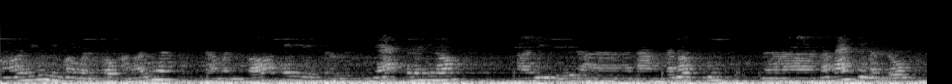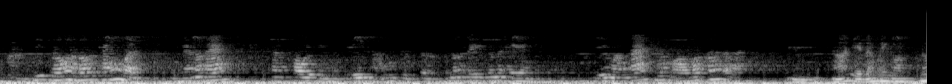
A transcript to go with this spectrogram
ờ, nếu như mà mình có phản ứng á là mình có cái sự nhát cái đấy với nó. À, như vậy là làm cho nó cũng à, nó ác như mình luôn. Biết nó nó thắng mình nghe nó ác. Nó thôi thì mình đi thẳng từ từ nó đi cho nó hèn. Vậy mà ác nó bò mất hết rồi ừ. nói vậy đó mới ngon nó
